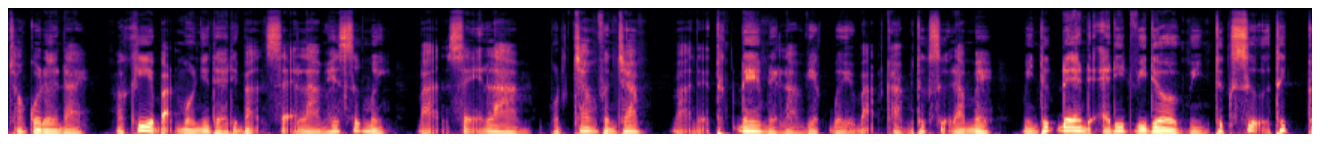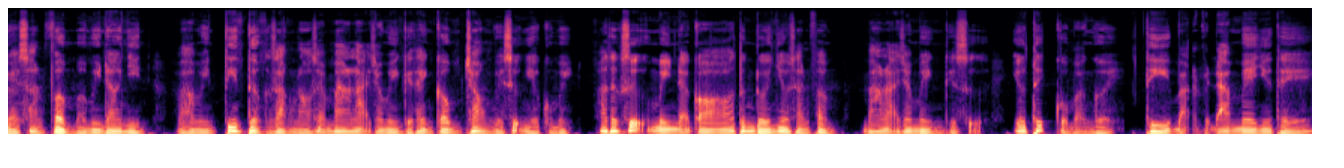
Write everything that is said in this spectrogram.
trong cuộc đời này. Và khi bạn muốn như thế thì bạn sẽ làm hết sức mình, bạn sẽ làm 100% bạn sẽ thức đêm để làm việc bởi vì bạn cảm thấy thực sự đam mê mình thức đêm để edit video, mình thực sự thích cái sản phẩm mà mình đang nhìn và mình tin tưởng rằng nó sẽ mang lại cho mình cái thành công trong cái sự nghiệp của mình. Và thực sự mình đã có tương đối nhiều sản phẩm mang lại cho mình cái sự yêu thích của mọi người. Thì bạn phải đam mê như thế.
